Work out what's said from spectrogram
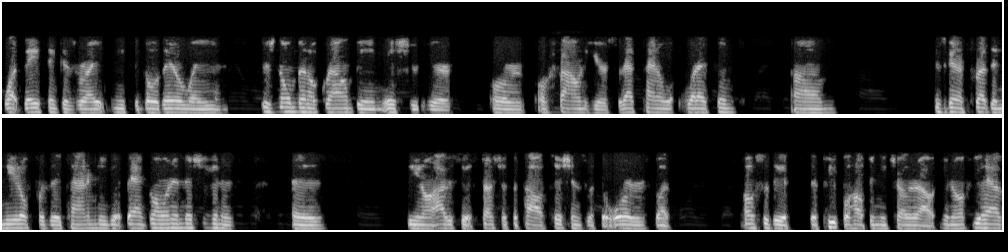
what they think is right needs to go their way. And there's no middle ground being issued here or, or found here. So that's kind of what I think, um, is going to thread the needle for the economy to get back going in Michigan is, is, you know, obviously it starts with the politicians with the orders, but also the the people helping each other out. You know, if you have,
